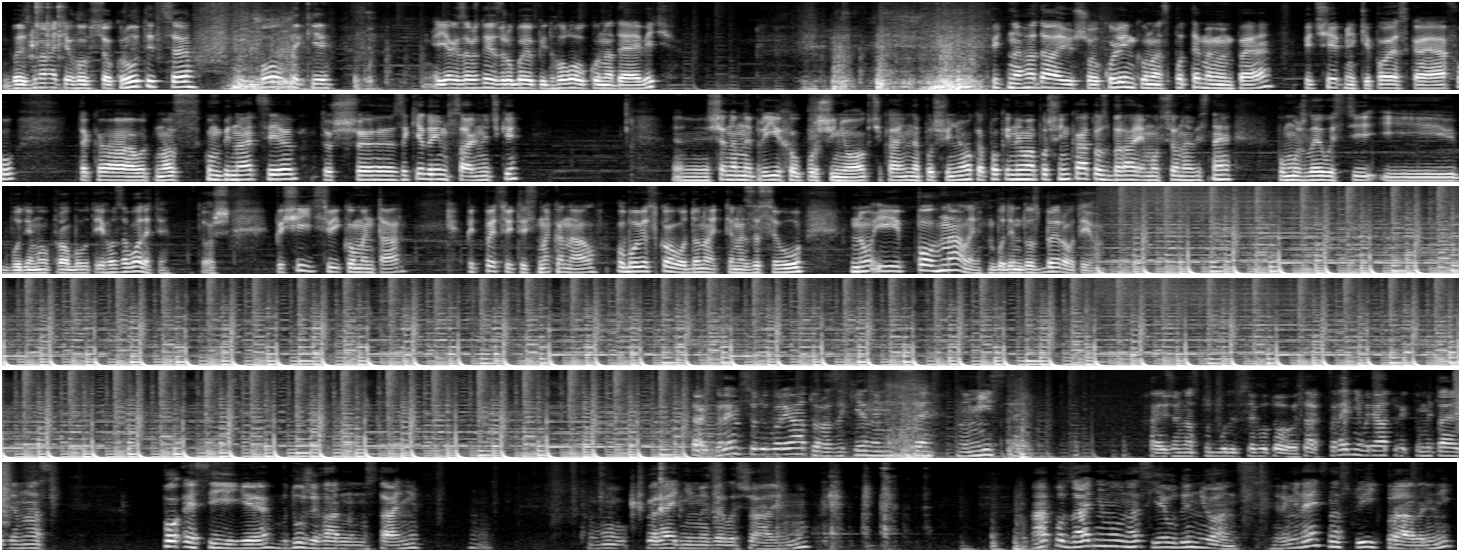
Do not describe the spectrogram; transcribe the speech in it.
Без натягу все крутиться. Болтики. Як завжди, зробив підголовку на 9. Під нагадаю, що колінко у нас по ТММП, підшипники по СКФ. Така от у нас комбінація. Тож е, закидуємо сальнички. Е, Ще нам не приїхав поршеньок, чекаємо на поршеньок, а поки нема поршенька, то збираємо все навісне по можливості і будемо пробувати його заводити. Тож, пишіть свій коментар, підписуйтесь на канал, обов'язково донатьте на ЗСУ. Ну і погнали! Будемо дозбирувати його. Так, беремося до варіатора, закинемо все на місце. Хай вже у нас тут буде все готове. Так, передній варіатор, як пам'ятаєте, у нас по SEE в дуже гарному стані. Тому передній ми залишаємо. А по задньому у нас є один нюанс. Ремінець у нас стоїть правильний.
